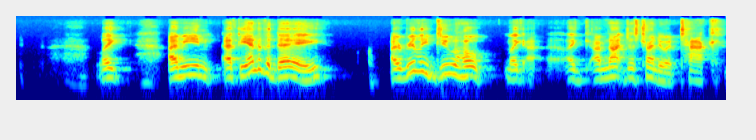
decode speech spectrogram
like, I mean, at the end of the day, I really do hope, like, like I'm not just trying to attack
